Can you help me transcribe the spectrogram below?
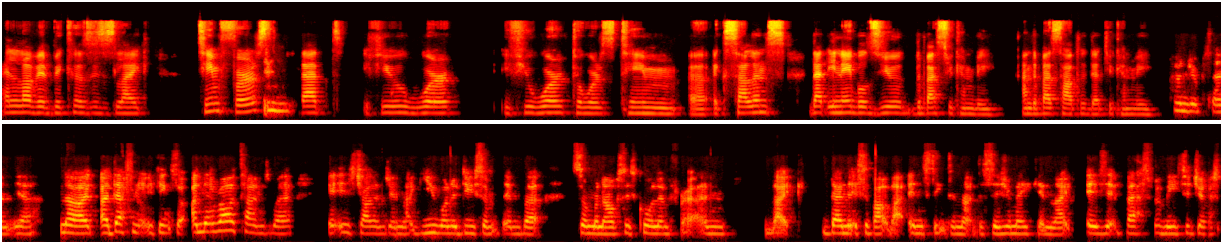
I love it because it's like team first. that if you work if you work towards team uh, excellence that enables you the best you can be and the best athlete that you can be. 100% yeah. No I, I definitely think so. And there are times where it is challenging like you want to do something but someone else is calling for it and like then it's about that instinct and that decision making like is it best for me to just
